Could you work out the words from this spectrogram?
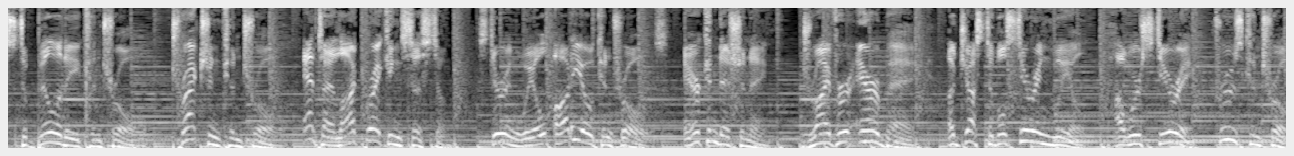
stability control, traction control, anti lock braking system, steering wheel audio controls, air conditioning, driver airbag, adjustable steering wheel, power steering, cruise control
